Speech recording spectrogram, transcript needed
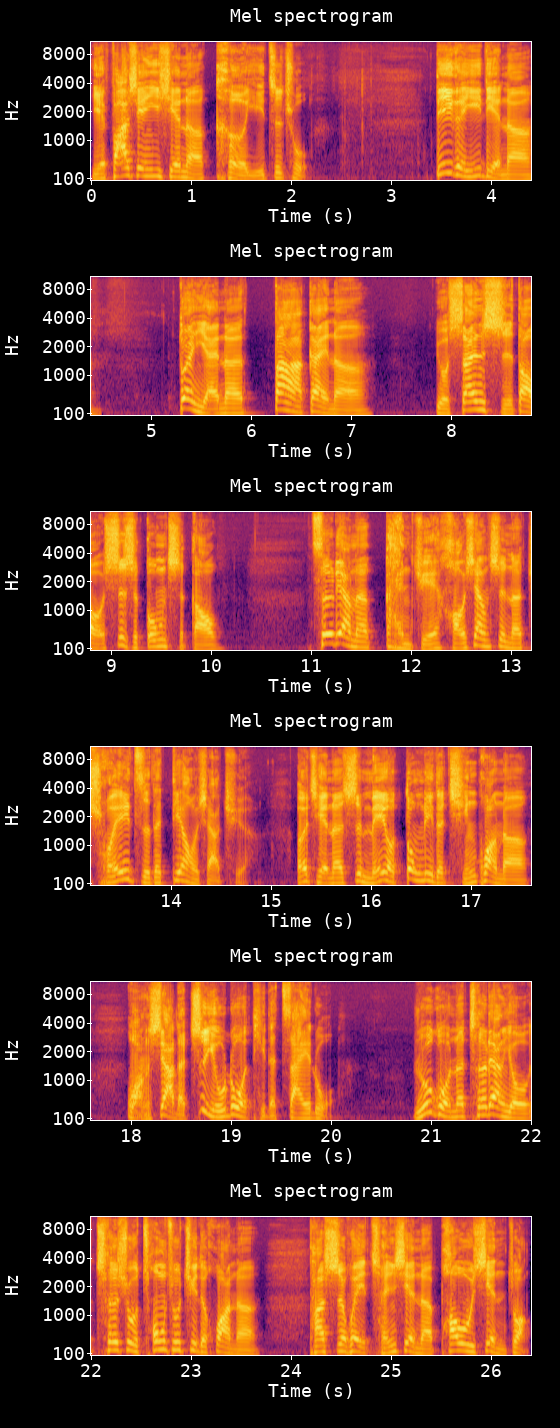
也发现一些呢可疑之处。第一个疑点呢，断崖呢大概呢有三十到四十公尺高，车辆呢感觉好像是呢垂直的掉下去，而且呢是没有动力的情况呢往下的自由落体的栽落。如果呢车辆有车速冲出去的话呢，它是会呈现呢抛物线状，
